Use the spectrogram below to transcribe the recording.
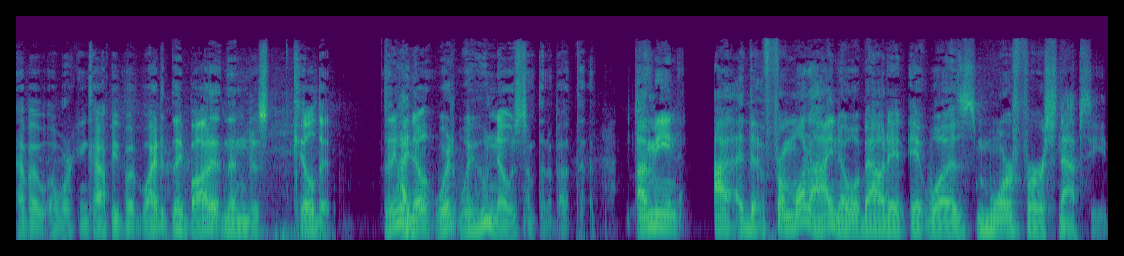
have a, a working copy. But why did they bought it and then just killed it? Does anyone I- know? Where, where, who knows something about that? I mean, I, th- from what I know about it, it was more for Snapseed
